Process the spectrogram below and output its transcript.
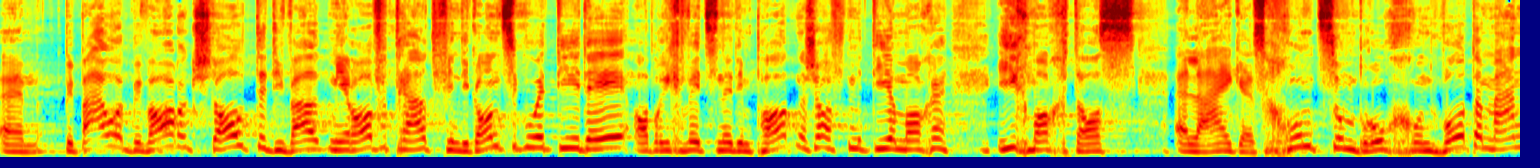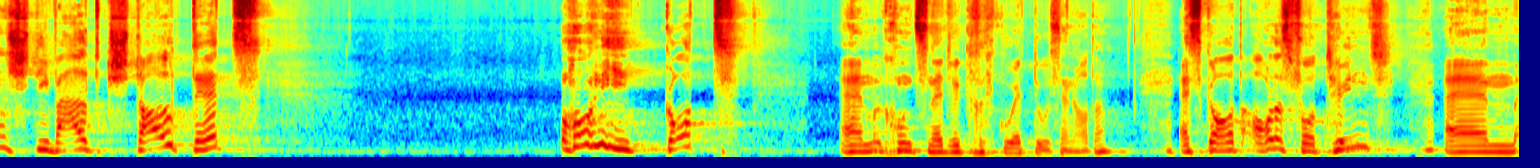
Ähm, bebauen, bewahren, gestalten, die Welt mir anvertraut, finde ich ganz eine gute Idee, aber ich will es nicht in Partnerschaft mit dir machen. Ich mache das alleine. Es kommt zum Bruch und wo der Mensch die Welt gestaltet, ohne Gott, ähm, kommt es nicht wirklich gut raus, oder? Es geht alles vor die Hunde, ähm,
